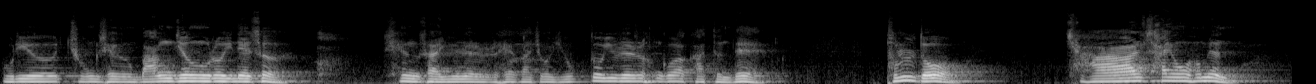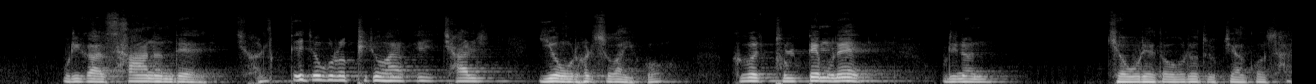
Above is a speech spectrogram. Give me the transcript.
우리의 중생의 망정으로 인해서 생사윤회를 해가지고 육도윤회를 한 것과 같은데 불도 잘 사용하면 우리가 사는데 절대적으로 필요하게 잘 이용을 할 수가 있고, 그것 불 때문에 우리는 겨울에도 얼어 죽지 않고 사,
